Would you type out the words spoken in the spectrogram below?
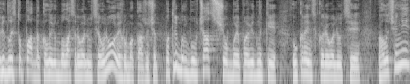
від листопада, коли відбулася революція у Львові, грубо кажучи, потрібен був час, щоб провідники української революції в Галичині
